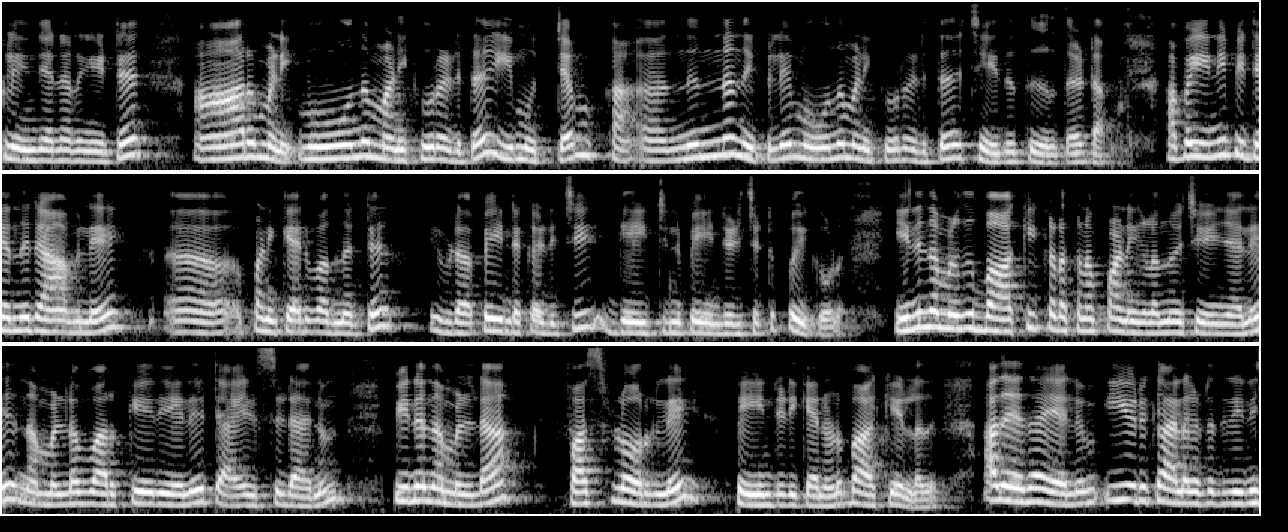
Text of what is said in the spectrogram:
ക്ലീൻ ചെയ്യാൻ ഇറങ്ങിയിട്ട് ആറ് മണി മൂന്ന് മണിക്കൂർ എടുത്ത് ഈ മുറ്റം നിന്ന നിപ്പിൽ മൂന്ന് മണിക്കൂർ എടുത്ത് ചെയ്ത് തീർത്ത് കേട്ടോ. അപ്പോൾ ഇനി പിറ്റേന്ന് രാവിലെ പണിക്കാർ വന്നിട്ട് ഇവിടെ പെയിന്റൊക്കെ അടിച്ച് ഗേറ്റിന് പെയിന്റ് അടിച്ചിട്ട് പോയിക്കോളും. ഇനി നമ്മൾക്ക് ബാക്കി കിടക്കുന്ന പണികളെന്ന് വെച്ച് കഴിഞ്ഞാൽ നമ്മളുടെ വർക്ക് ഏരിയയിൽ ടൈൽസ് ഇടാനും പിന്നെ നമ്മളുടെ ഫസ്റ്റ് ഫ്ലോറിൽ പെയിന്റ് അടിക്കാനാണ് ബാക്കിയുള്ളത്. അതേതായാലും ഈ ഒരു കാലഘട്ടത്തിൽ ഇനി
